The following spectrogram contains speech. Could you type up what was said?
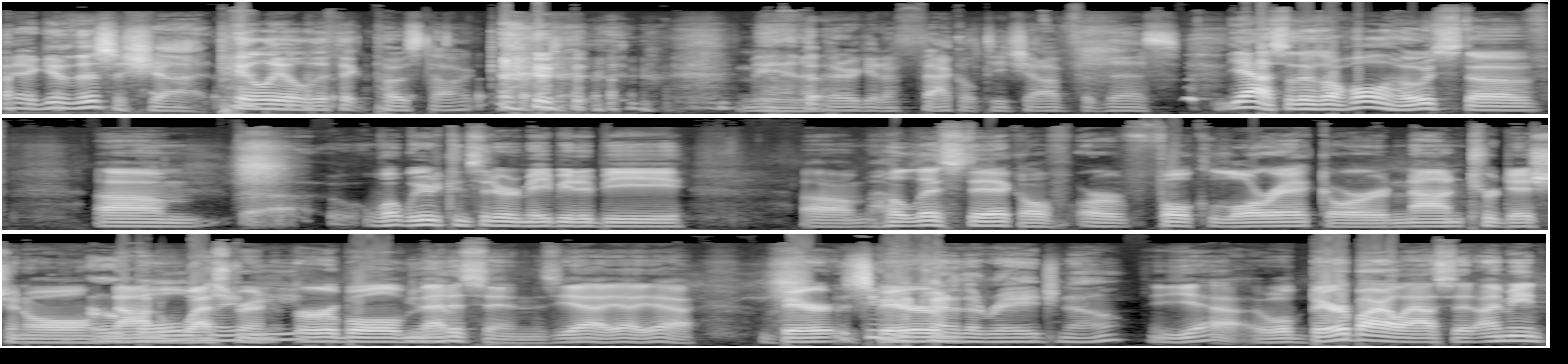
Hey, give this a shot. Paleolithic postdoc. Man, I better get a faculty job for this. yeah, so there's a whole host of um, uh, what we would consider maybe to be um, holistic or, or folkloric or non-traditional, Herbal, non-Western maybe? herbal Yeah. medicines. Yeah, yeah, yeah. Bear, It seems bear, be kind of the rage now. yeah. Well, bear bile acid. I mean,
